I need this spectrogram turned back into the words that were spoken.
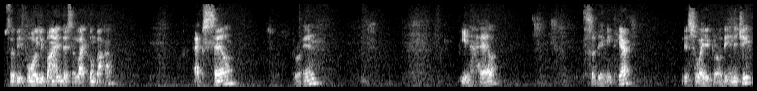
So before you bind, there's a light kumbhaka. Exhale. Draw in. Inhale. So they meet here. This way you grow the energy.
